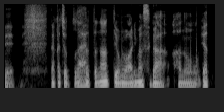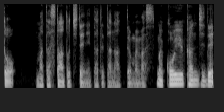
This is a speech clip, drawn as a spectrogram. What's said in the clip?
で、なんかちょっと大変だったなっていう思いはありますが、あの、やっとまたスタート地点に立てたなって思います。まあこういう感じで、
